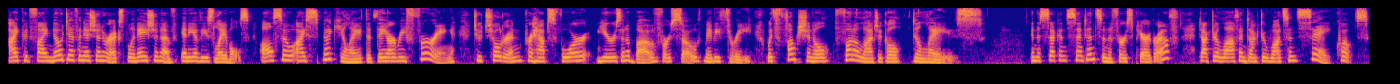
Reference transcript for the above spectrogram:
I could find no definition or explanation of any of these labels. Also, I speculate that they are referring to children, perhaps four years and above or so, maybe three, with functional phonological delays. In the second sentence in the first paragraph, Dr. Lof and Dr. Watson say, quotes,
